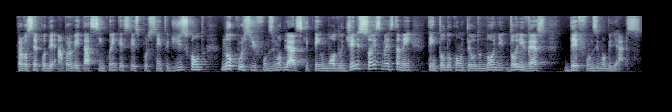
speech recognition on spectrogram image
para você poder aproveitar 56% de desconto no curso de fundos imobiliários, que tem o módulo de emissões, mas também tem todo o conteúdo no, do universo de fundos imobiliários.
